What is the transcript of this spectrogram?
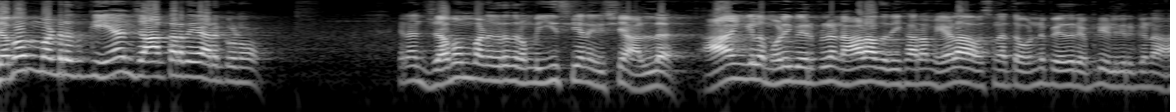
ஜெபம் பண்றதுக்கு ஏன் ஜாக்கிரதையா இருக்கணும்? ஏன்னா ஜெபம் பண்ணுறது ரொம்ப ஈஸியான விஷயம் அல்ல. ஆங்கில மொழிபெயர்ப்பில் நாலாவது அதிகாரம் ஏழாவது வசனத்தை ஒன்று பேர் எப்படி எழுதியிருக்குன்னா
